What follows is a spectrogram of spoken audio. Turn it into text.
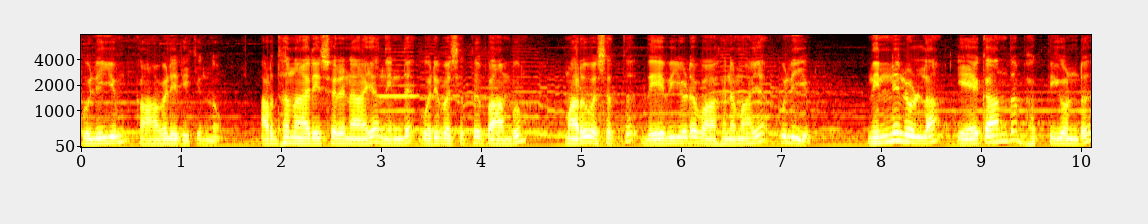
പുലിയും കാവലിരിക്കുന്നു. അർദ്ധനാരീശ്വരനായ നിന്റെ ഒരു വശത്ത് പാമ്പും മറുവശത്ത് ദേവിയുടെ വാഹനമായ പുലിയും. നിന്നിലുള്ള ഏകാന്ത ഭക്തി കൊണ്ട്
